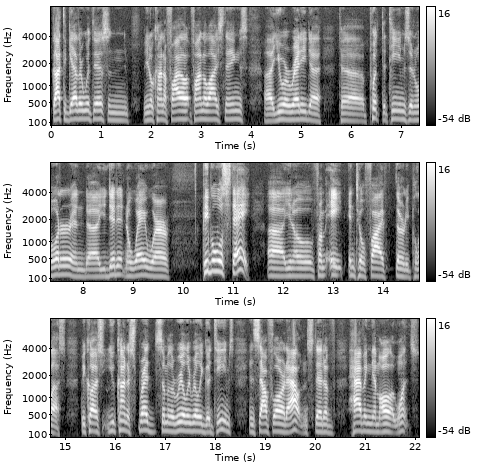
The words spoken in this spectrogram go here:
got together with this and, you know, kind of file, finalized things. Uh, you were ready to to put the teams in order, and uh, you did it in a way where people will stay. Uh, you know, from eight until five thirty plus, because you kind of spread some of the really, really good teams in South Florida out instead of having them all at once.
